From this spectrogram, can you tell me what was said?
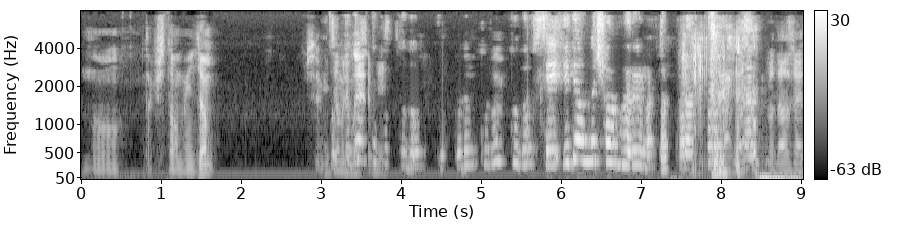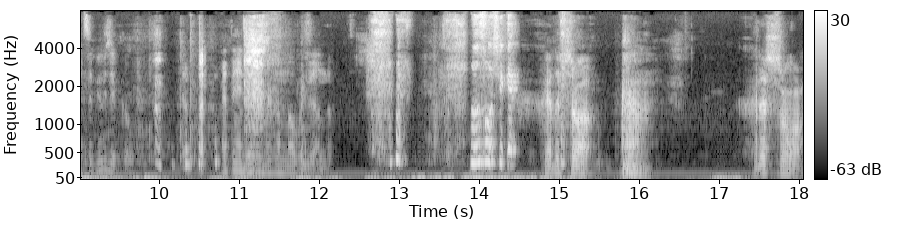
Ну, так что, мы идем? Все Идем ли мы все вместе? Все идем на черный рынок. Продолжается мюзикл. Это неделя нужен новый жанр. Ну слушай, как Хорошо. Хорошо.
